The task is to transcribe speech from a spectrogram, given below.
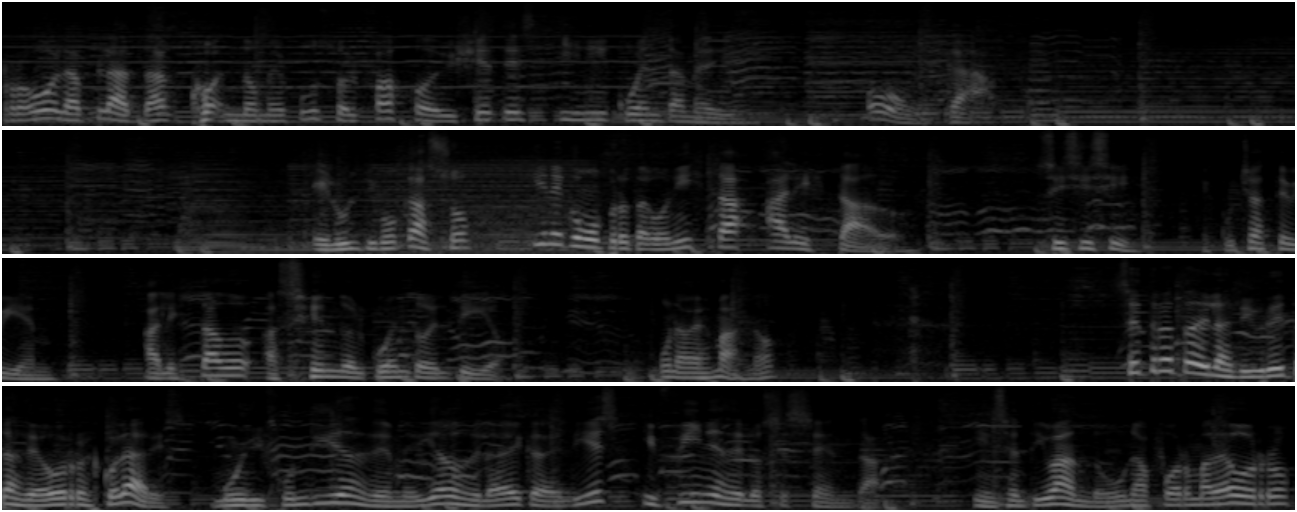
robó la plata cuando me puso el fajo de billetes y ni cuenta me di. Oh. El último caso tiene como protagonista al Estado. Sí, sí, sí, escuchaste bien. Al Estado haciendo el cuento del tío. Una vez más, ¿no? Se trata de las libretas de ahorro escolares, muy difundidas desde mediados de la década del 10 y fines de los 60. Incentivando una forma de ahorro,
